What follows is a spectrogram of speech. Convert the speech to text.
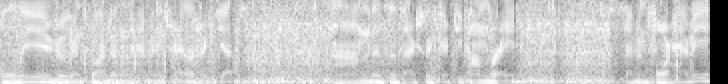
believe Googan Squad doesn't have any trailer hooks yet. Um, this is actually 50 pound braid, 7.4 heavy,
